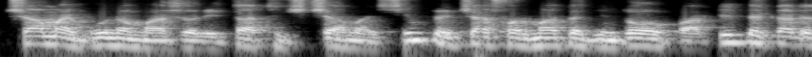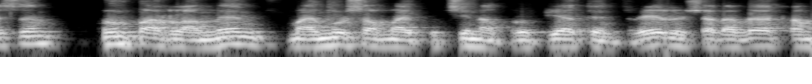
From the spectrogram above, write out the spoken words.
cea mai bună majoritate și cea mai simplă e cea formată din două partide care sunt în Parlament, mai mult sau mai puțin apropiate între ele și ar avea cam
